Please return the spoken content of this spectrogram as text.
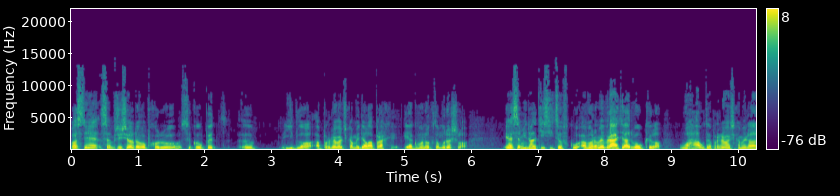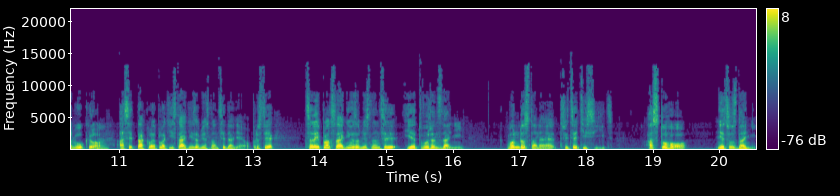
vlastně jsem přišel do obchodu si koupit uh, jídlo a prodavačka mi dala prachy. Jak ono k tomu došlo? Já jsem jí dal tisícovku a ona mi vrátila dvou kilo. Wow, ta prodavačka mi dala dvou kilo. Hmm. Asi takhle platí státní zaměstnanci daně. Jo. Prostě celý plat státního zaměstnanci je tvořen z daní. On dostane 30 tisíc a z toho něco z daní.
